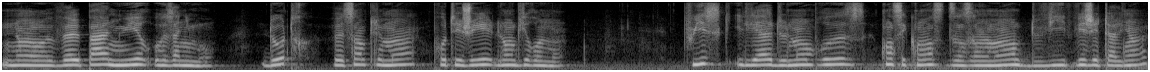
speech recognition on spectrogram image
ne veulent pas nuire aux animaux. D'autres veulent simplement protéger l'environnement. Puisqu'il y a de nombreuses conséquences dans un monde de vie végétalien,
